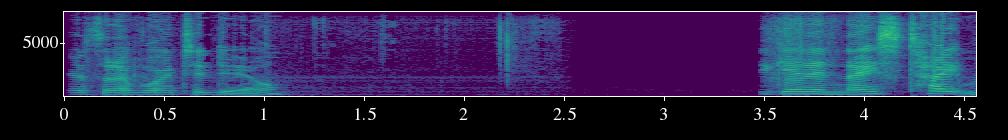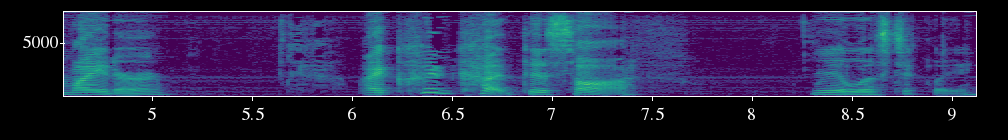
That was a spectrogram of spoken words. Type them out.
Here's what I'm going to do. To get a nice tight miter, I could cut this off realistically,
